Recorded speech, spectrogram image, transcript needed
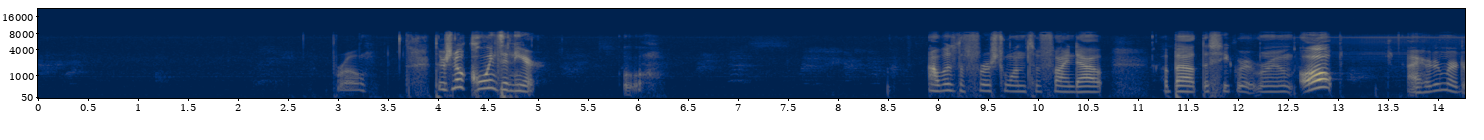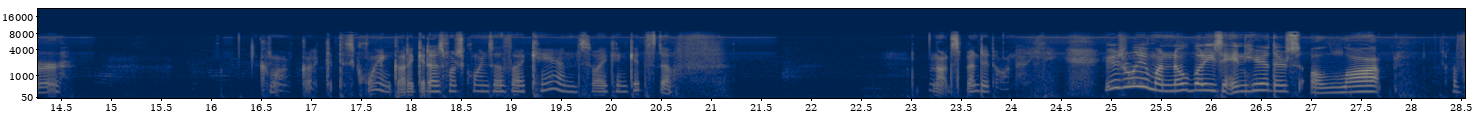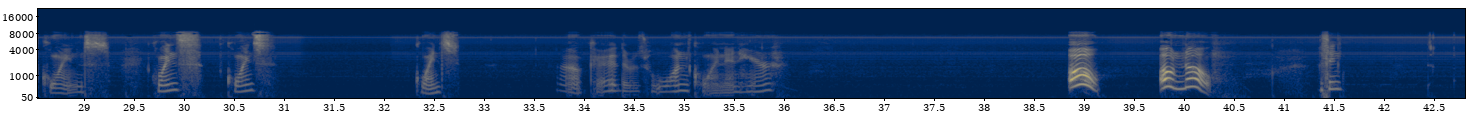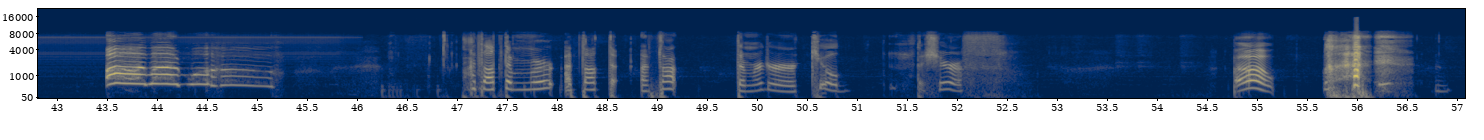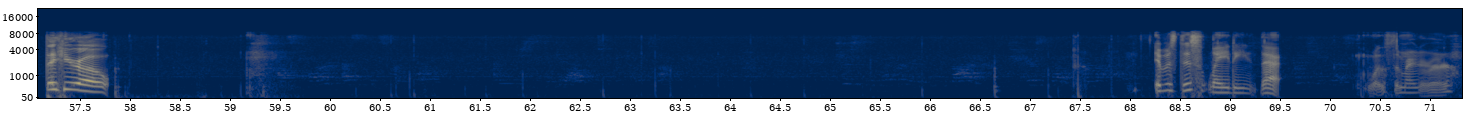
Bro. There's no coins in here. Ooh. I was the first one to find out about the secret room. Oh! I heard a murderer. Come on, gotta get this coin. Gotta get as much coins as I can so I can get stuff. Not spend it on Usually when nobody's in here, there's a lot of coins. Coins? Coins? Coins. Okay, there's one coin in here. Oh! Oh no! I think... Oh, I won! Woohoo! I thought the mur- I thought the- I thought the murderer killed the sheriff. Oh! the hero. It was this lady that was the murderer.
